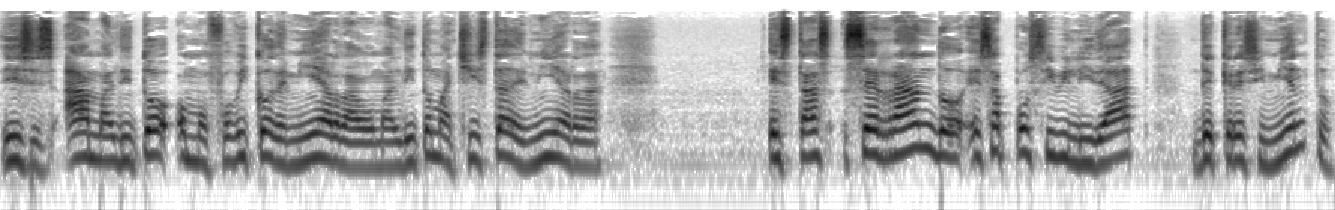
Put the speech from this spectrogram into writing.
y dices, ah, maldito homofóbico de mierda o maldito machista de mierda, estás cerrando esa posibilidad de crecimiento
